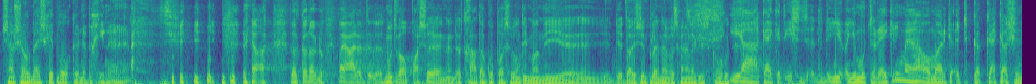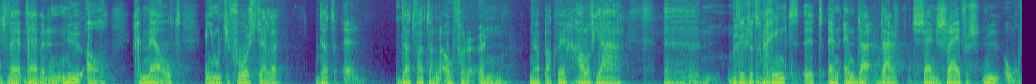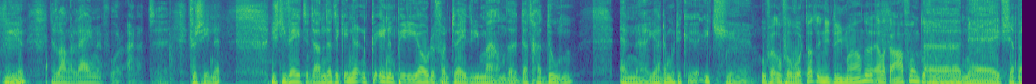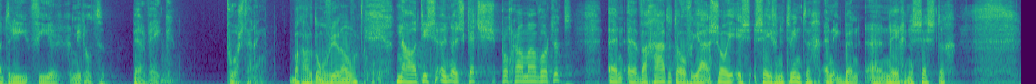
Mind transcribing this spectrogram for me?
zou zo bij Schiphol kunnen beginnen. ja, dat kan ook nog. Maar ja, dat, moet wel passen. En, eh, dat gaat ook wel passen, want die man, die, eh, dat is een planner waarschijnlijk, dus het goed. Ja, kijk, het is, je, je moet er rekening mee houden. Maar het, kijk, als je we, hebben het nu al gemeld. En je moet je voorstellen dat, eh, dat wat dan over een, nou pak weg, half jaar... begint het. Begint het en en daar, daar zijn de schrijvers nu ongeveer Mhm. de lange lijnen voor aan het eh, verzinnen. Dus die weten dan dat ik in een, in een periode van twee, drie maanden dat ga doen. En eh, ja, dan moet ik eh, ietsje... Hoeveel, hoeveel wordt dat in die drie maanden? Elke avond? Of, nee, zeg maar drie, vier gemiddeld per week voorstellingen. Waar gaat het ongeveer over? Nou, het is een, een sketchprogramma wordt het. En eh, waar gaat het over? Ja, Zoe is 27 en ik ben eh, 69.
